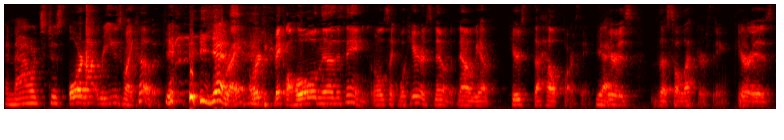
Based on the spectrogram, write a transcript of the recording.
and now it's just or not reuse my code. yes, right? Or make a whole other thing. Well, it's like, well, here it's no. Now we have here's the health bar thing. Yeah. Here is the selector thing. Here Yeah. is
